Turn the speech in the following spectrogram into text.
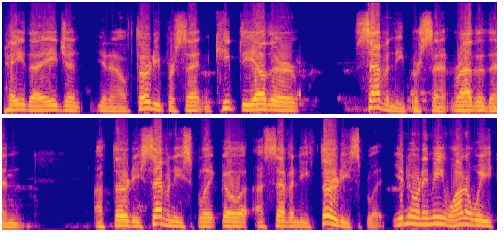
pay the agent, you know, 30% and keep the other 70% rather than a 30 70 split go a 70 30 split. You know what I mean? Why don't we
